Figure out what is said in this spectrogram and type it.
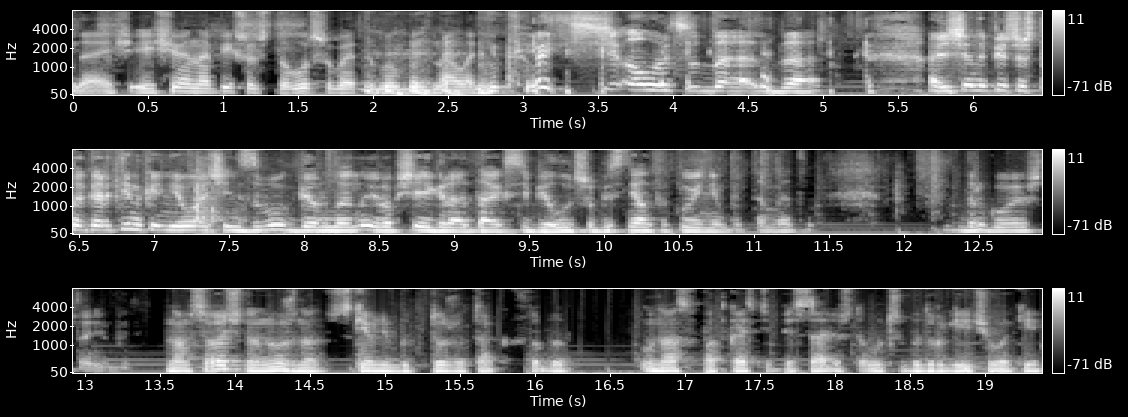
Да, еще, еще и напишут, что лучше бы это был бы знал, а не ты. Еще лучше, да, да. А еще напишут, что картинка не очень, звук говно, ну и вообще игра так себе, лучше бы снял какую-нибудь там это другое что-нибудь. Нам срочно нужно с кем-нибудь тоже так, чтобы у нас в подкасте писали, что лучше бы другие чуваки.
